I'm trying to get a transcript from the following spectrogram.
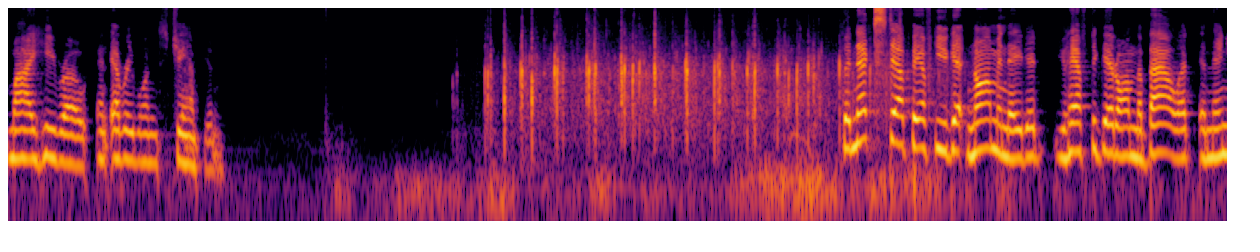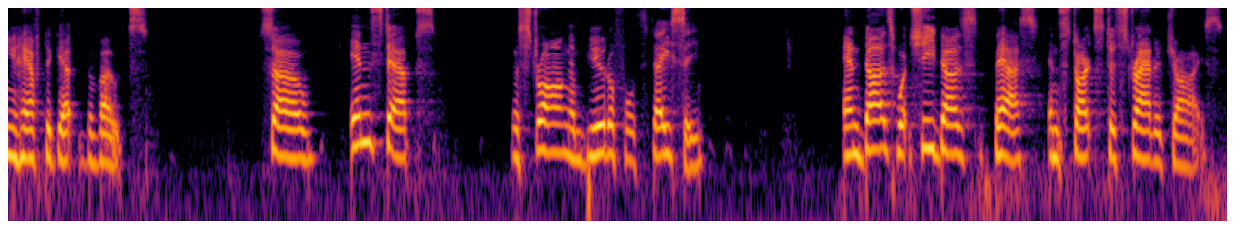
my hero and everyone's champion. The next step after you get nominated, you have to get on the ballot and then you have to get the votes. So, in steps the strong and beautiful Stacey and does what she does best and starts to strategize.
